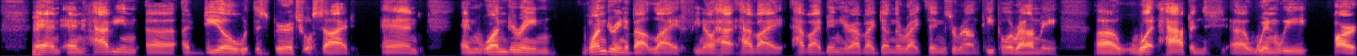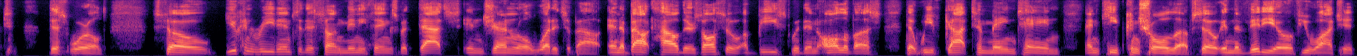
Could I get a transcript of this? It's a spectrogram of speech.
and and having uh, a deal with the spiritual side and and wondering wondering about life you know ha- have i have i been here? Have i done the right things around people around me? Uh, what happens uh, when we part this world? So you can read into this song many things but that's in general what it's about. And about how there's also a beast within all of us that we've got to maintain and keep control of. So in the video if you watch it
